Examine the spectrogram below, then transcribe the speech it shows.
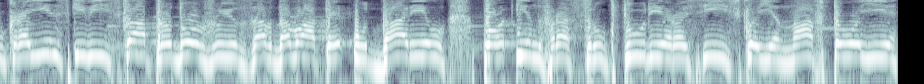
Українські війська продовжують завдавати ударів по інфраструктурі російської нафтової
